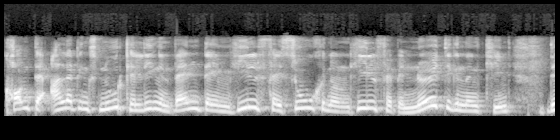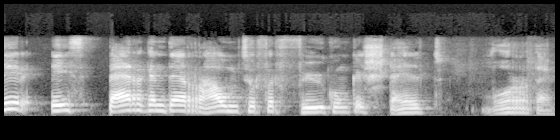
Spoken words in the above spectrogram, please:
konnte allerdings nur gelingen, wenn dem Hilfe suchenden und Hilfe benötigenden Kind der es bergende Raum zur Verfügung gestellt wurde.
